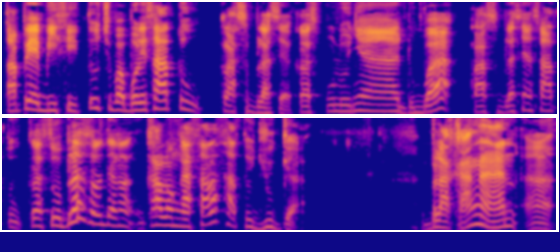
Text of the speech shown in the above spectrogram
tapi habis itu coba boleh satu kelas 11 ya. Kelas 10 nya dua kelas 11 nya satu. Kelas 12 kalau nggak salah satu juga. Belakangan uh,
